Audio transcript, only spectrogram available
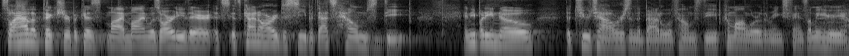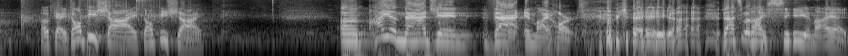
So I have a picture because my mind was already there. It's, it's kind of hard to see, but that's Helm's Deep. Anybody know the two towers and the Battle of Helm's Deep? Come on, Lord of the Rings fans, let me hear you. Okay, don't be shy. Don't be shy. Um, I imagine that in my heart, okay? that's what I see in my head.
